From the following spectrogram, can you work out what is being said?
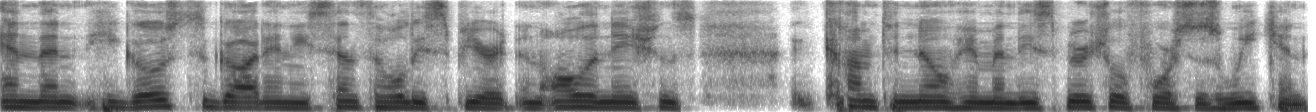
and then he goes to God and he sends the Holy Spirit, and all the nations come to know him, and these spiritual forces weaken.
